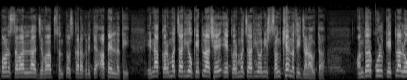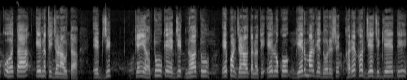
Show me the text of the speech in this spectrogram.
પણ સવાલના જવાબ સંતોષકારક રીતે આપેલ નથી. એના કર્મચારીઓ કેટલા છે એ કર્મચારીઓની સંખ્યા નથી જણાવતા. અંદર કુલ કેટલા લોકો હતા એ નથી જણાવતા. એક્ઝિટ ક્યાંય હતું કે એક્ઝિટ ન હતું, એ પણ જણાવતા નથી. એ લોકો ગેરમાર્ગે દોરે છે. ખરેખર જે જગ્યાએથી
